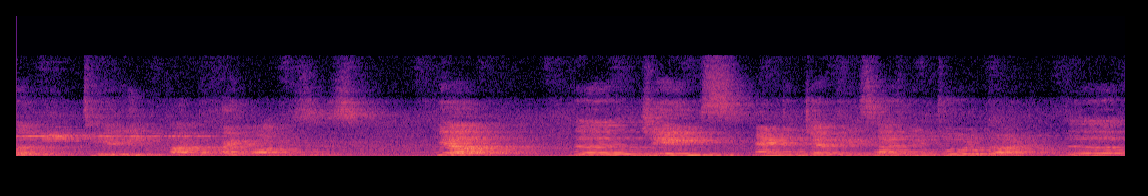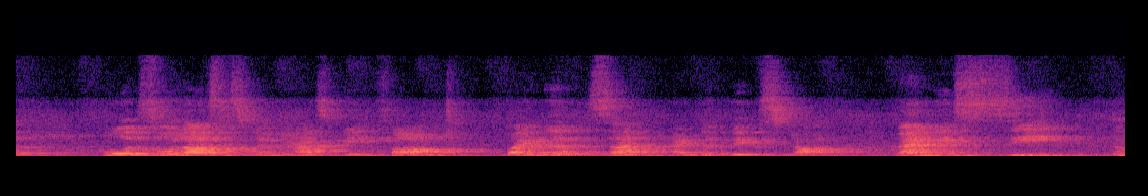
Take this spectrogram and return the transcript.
the theory or the hypothesis. Here the James and Jeffreys have been told that the whole solar system has been formed by the sun and the big star. When we see the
